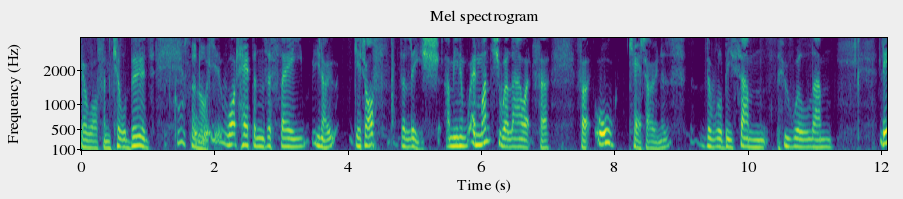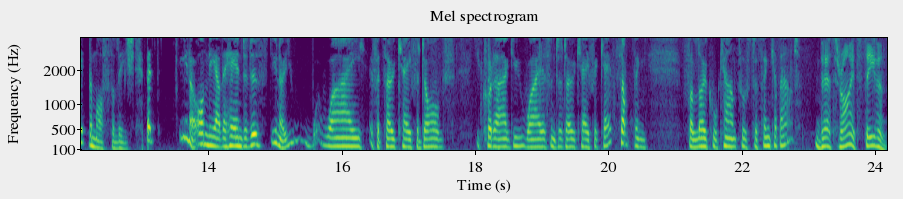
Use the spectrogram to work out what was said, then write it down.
go off and kill birds. Of course they're not. What happens if they, you know, get off the leash? I mean, and once you allow it for, for all cat owners, there will be some who will um, let them off the leash. But you know, on the other hand, it is, you know, why, if it's okay for dogs, you could argue, why isn't it okay for cats? Something for local councils to think about. That's right, Stephen.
